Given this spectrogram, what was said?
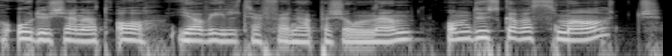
och du känner att oh, jag vill träffa den här personen. Om du ska vara smart,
